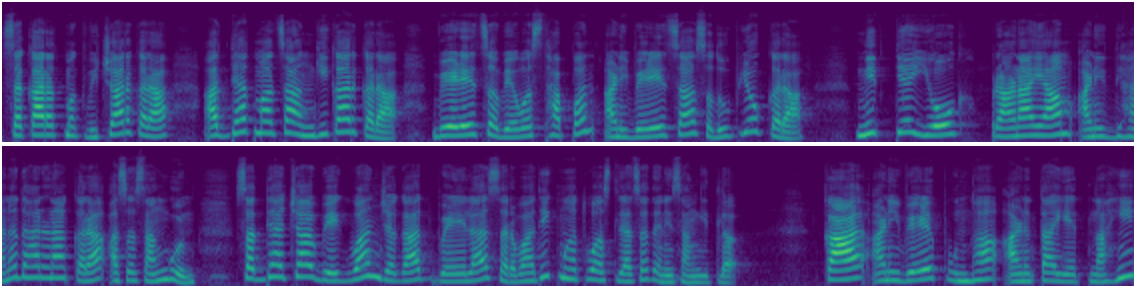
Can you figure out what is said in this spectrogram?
सकारात्मक विचार करा अध्यात्माचा अंगीकार करा वेळेचं व्यवस्थापन आणि वेळेचा सदुपयोग करा. नित्य योग प्राणायाम आणि ध्यानधारणा करा असं सांगून सध्याच्या वेगवान जगात वेळेला सर्वाधिक महत्त्व असल्याचं त्यांनी सांगितलं. काळ आणि वेळ पुन्हा आणता येत नाही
